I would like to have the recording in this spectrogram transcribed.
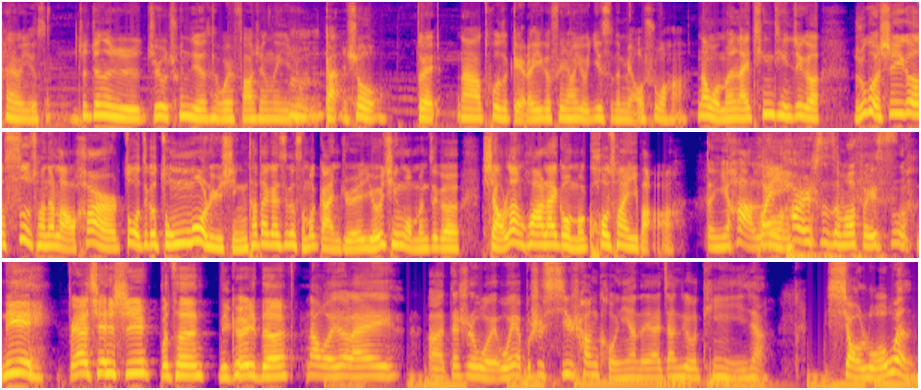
太有意思。这真的是只有春节才会发生的一种感受。对，那兔子给了一个非常有意思的描述哈。那我们来听听这个，如果是一个四川的老汉儿做这个周末旅行，他大概是个什么感觉？有请我们这个小浪花来给我们客串一把啊！等一下，欢迎老汉儿是怎么回事？你不要谦虚，不成，你可以的。那我就来啊、但是我我也不是西昌口音啊，大家将就听一下。小罗问：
